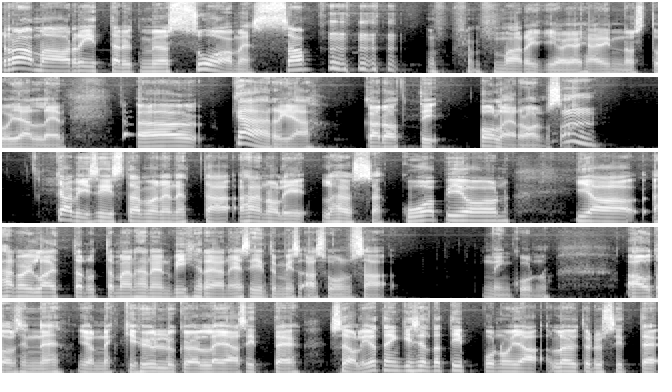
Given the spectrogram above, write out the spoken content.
Draamaa on riittänyt myös Suomessa. Marikin on ihan innostuu jälleen. Öö, kääriä kadotti poleronsa. Mm. Kävi siis tämmöinen, että hän oli lähdössä Kuopioon ja hän oli laittanut tämän hänen vihreän esiintymisasunsa niin kuin auton sinne jonnekin hyllykölle ja sitten se oli jotenkin sieltä tippunut ja löytynyt sitten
